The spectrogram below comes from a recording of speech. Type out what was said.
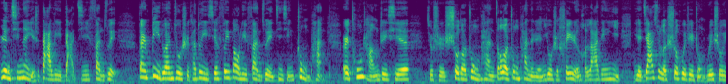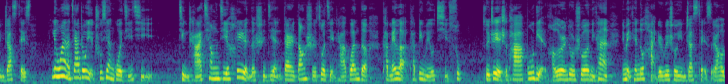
任期内也是大力打击犯罪，但是弊端就是他对一些非暴力犯罪进行重判，而且通常这些就是受到重判、遭到重判的人又是黑人和拉丁裔，也加剧了社会这种 racial injustice。另外呢，加州也出现过几起警察枪击黑人的事件，但是当时做检察官的卡梅拉他并没有起诉。所以这也是他污点，好多人就是说，你看你每天都喊着 racial injustice，然后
